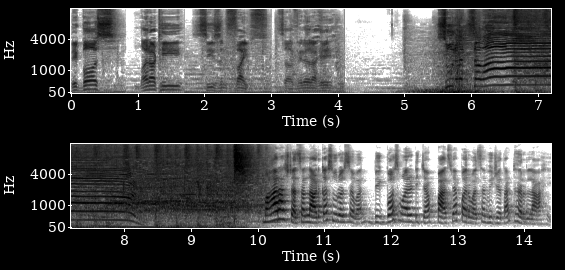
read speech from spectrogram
Bigg Boss Marathi season five चा विनर आहे सूरज चव्हाण! महाराष्ट्राचा लाडका सूरज चव्हाण बिग बॉस मराठीच्या पाचव्या पर्वाचा विजेता ठरला आहे.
